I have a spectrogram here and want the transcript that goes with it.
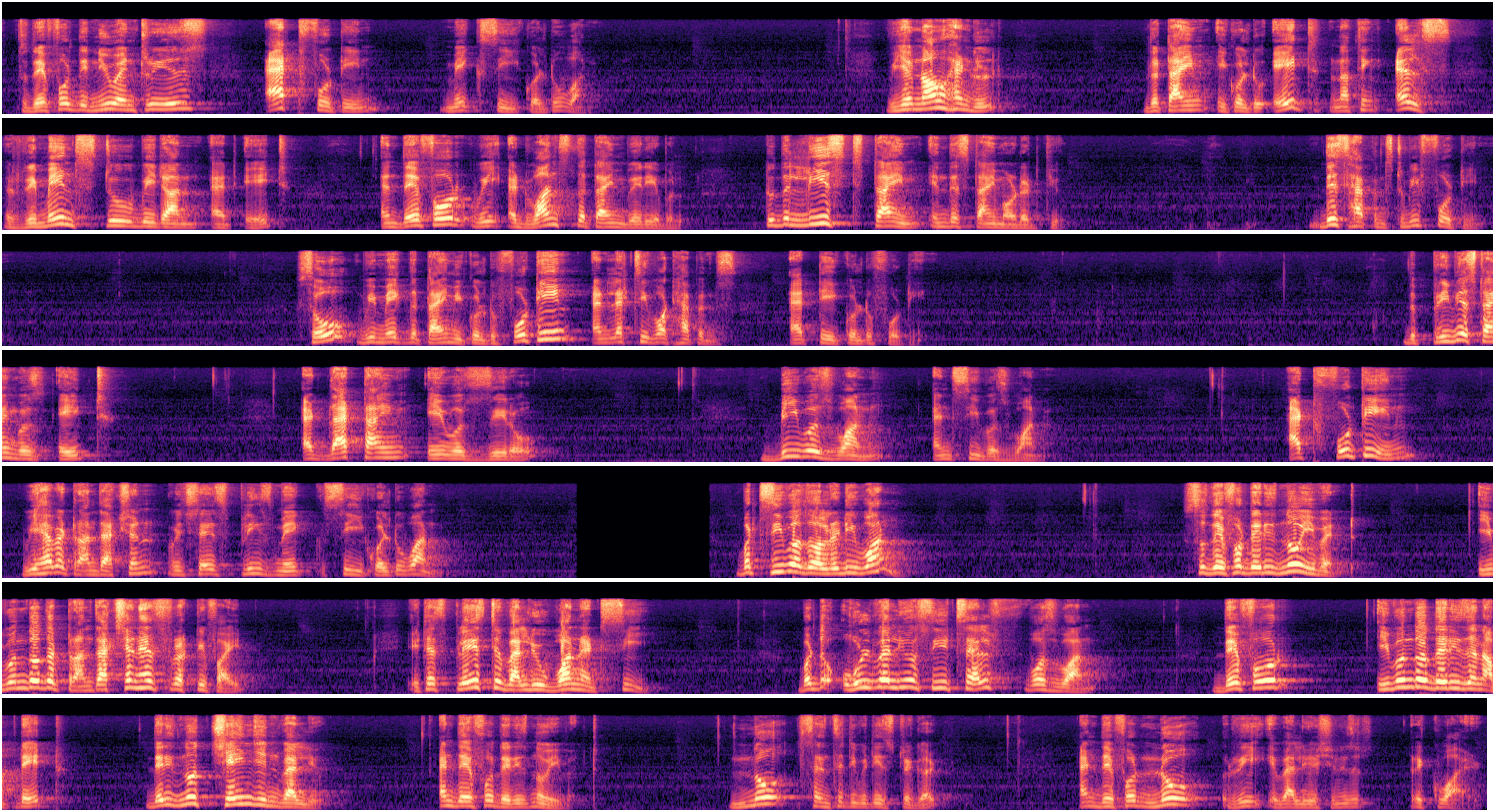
So, therefore, the new entry is at 14 make C equal to 1. We have now handled the time equal to 8, nothing else remains to be done at 8 and therefore, we advance the time variable to the least time in this time ordered queue. This happens to be 14. So, we make the time equal to 14 and let us see what happens at t equal to 14. The previous time was 8, at that time A was 0, B was 1 and C was 1. At 14, we have a transaction which says please make C equal to 1, but C was already 1. So, therefore, there is no event. Even though the transaction has fructified, it has placed a value 1 at C, but the old value of C itself was 1. Therefore, even though there is an update, there is no change in value and therefore, there is no event. No sensitivity is triggered and therefore, no re-evaluation is required.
